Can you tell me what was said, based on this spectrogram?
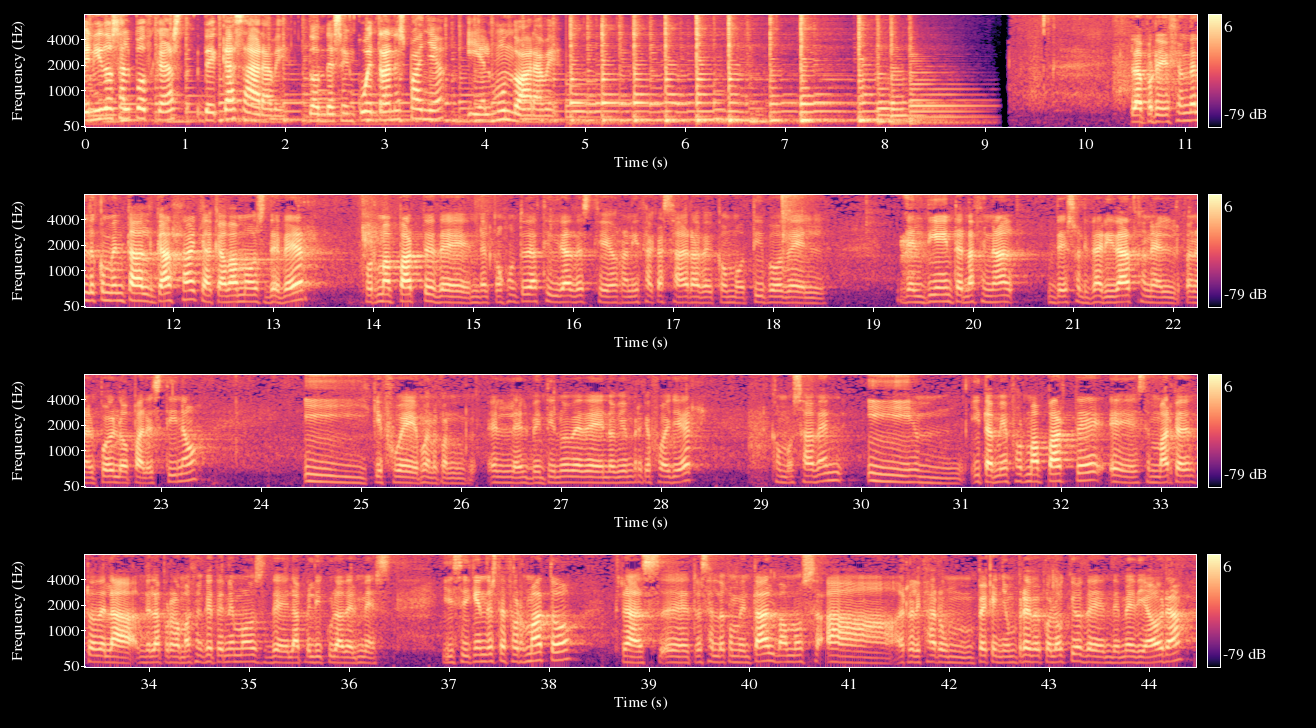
Bienvenidos al podcast de Casa Árabe, donde se encuentran España y el mundo árabe. La proyección del documental Gaza que acabamos de ver forma parte del conjunto de actividades que organiza Casa Árabe con motivo del, Día Internacional de Solidaridad con el, pueblo palestino y que fue bueno, el 29 de noviembre, que fue ayer, como saben, y, mm, también forma parte, eh, se enmarca dentro de la, programación que tenemos de la película del mes. Y siguiendo este formato, tras, eh, tras el documental, vamos a realizar un pequeño, un breve coloquio de, media hora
